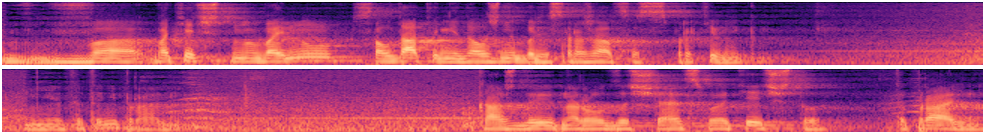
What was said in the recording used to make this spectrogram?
в, в Отечественную войну солдаты не должны были сражаться с противником? Нет, это неправильно. Каждый народ защищает свое Отечество. Это правильно,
